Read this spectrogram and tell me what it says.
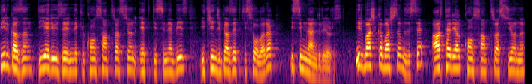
Bir gazın diğeri üzerindeki konsantrasyon etkisine biz ikinci gaz etkisi olarak isimlendiriyoruz. Bir başka başlığımız ise arteriyel konsantrasyonu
